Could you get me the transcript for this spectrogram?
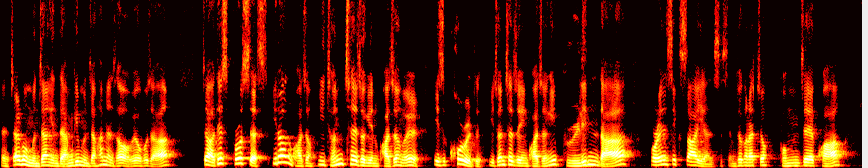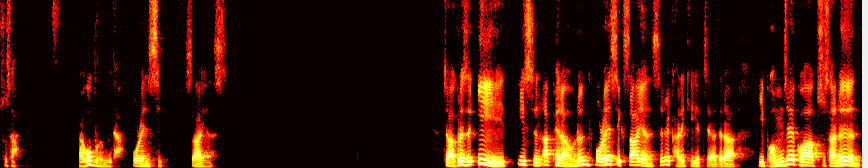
네, 짧은 문장인데 암기 문장 하면서 외워보자. 자, this process, 이러한 과정, 이 전체적인 과정을 is called, 이 전체적인 과정이 불린다. forensic science, 쌤 적어놨죠? 범죄 과학 수사라고 부릅니다. forensic science. 자, 그래서 이 is은 앞에 나오는 forensic science를 가리키겠지, 아들아. 이 범죄 과학 수사는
